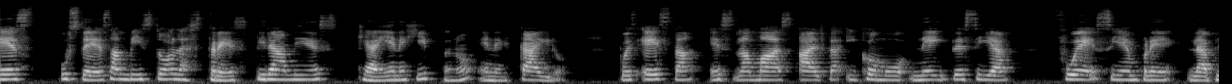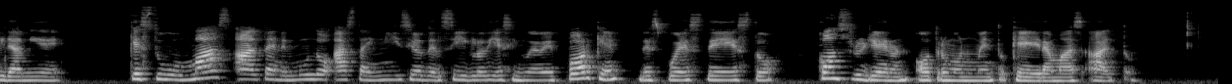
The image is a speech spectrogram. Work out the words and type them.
es, ustedes han visto las tres pirámides que hay en Egipto, ¿no? En el Cairo. Pues esta es la más alta y como Nate decía, fue siempre la pirámide que estuvo más alta en el mundo hasta inicios del siglo XIX porque después de esto construyeron otro monumento que era más alto.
